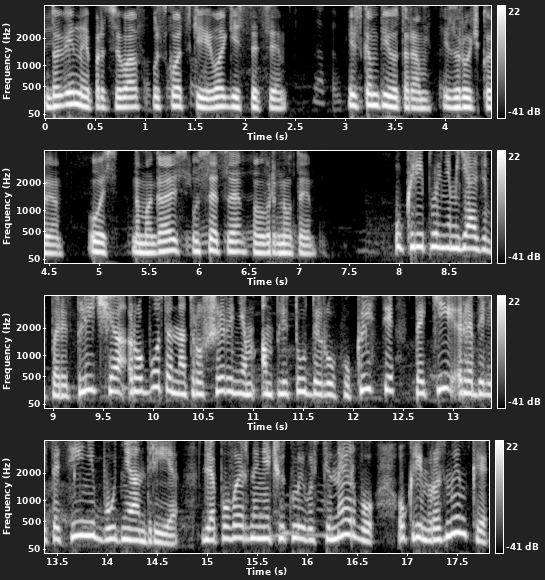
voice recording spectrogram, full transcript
До війни працював у складській логістиці із комп'ютером, із ручкою. Ось намагаюсь усе це повернути. Укріплення м'язів передпліччя, робота над розширенням амплітуди руху кисті такі реабілітаційні будні Андрія. Для повернення чутливості нерву, окрім розминки,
